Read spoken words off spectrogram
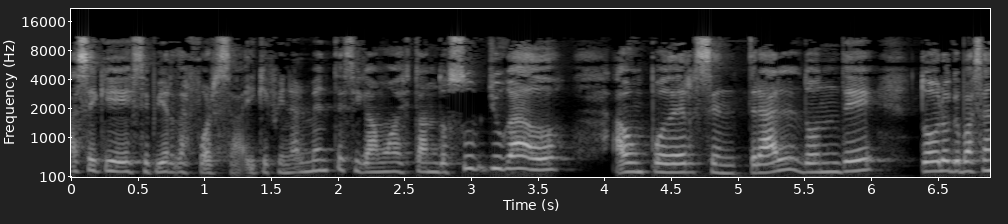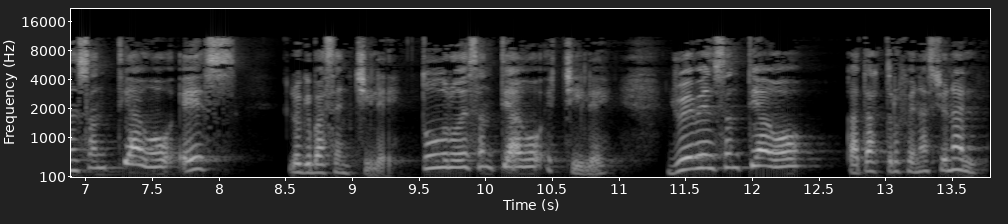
hace que se pierda fuerza y que finalmente sigamos estando subyugados a un poder central donde todo lo que pasa en Santiago es lo que pasa en Chile. Todo lo de Santiago es Chile. Llueve en Santiago, catástrofe nacional.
